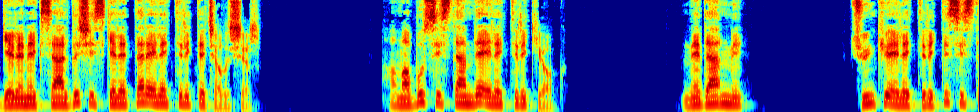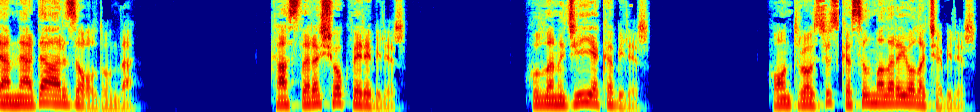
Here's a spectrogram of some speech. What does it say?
Geleneksel dış iskeletler elektrikle çalışır. Ama bu sistemde elektrik yok. Neden mi? Çünkü elektrikli sistemlerde arıza olduğunda kaslara şok verebilir. Kullanıcıyı yakabilir. Kontrolsüz kasılmalara yol açabilir.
